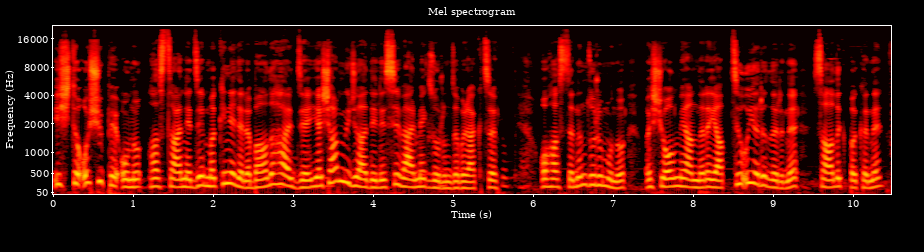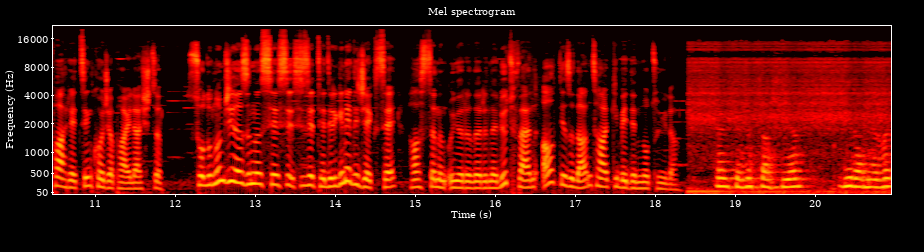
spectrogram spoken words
İşte o şüphe onu hastanede makinelere bağlı halde yaşam mücadelesi vermek zorunda bıraktı. O hastanın durumunu, aşı olmayanlara yaptığı uyarılarını Sağlık Bakanı Fahrettin Koca paylaştı. Solunum cihazının sesi sizi tedirgin edecekse hastanın uyarılarını lütfen altyazıdan takip edin notuyla. Herkese tavsiyem bir an evvel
